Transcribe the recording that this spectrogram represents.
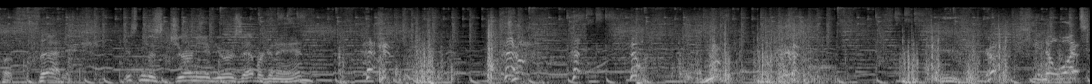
Pathetic. Isn't this journey of yours ever gonna end? You know what?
